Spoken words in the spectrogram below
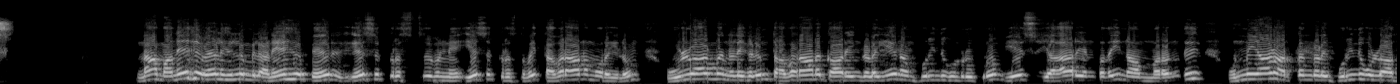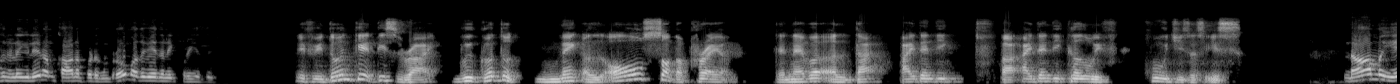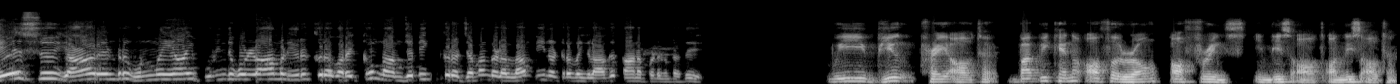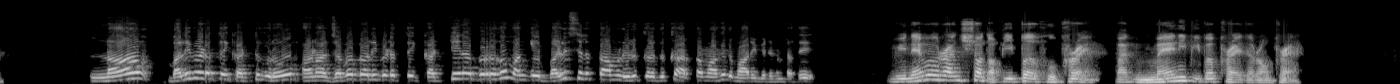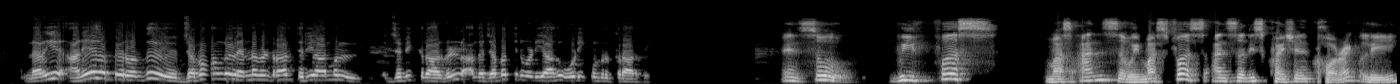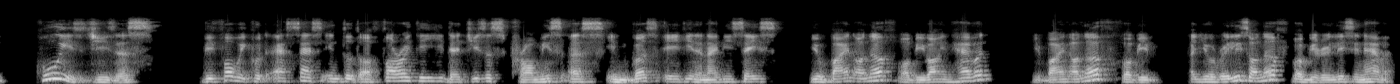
நாம் அநேக வேலைகளிலும் இல்ல அநேக பேர் இயேசு கிறிஸ்துவன் இயேசு கிறிஸ்துவை தவறான முறையிலும் உள்ளார்ந்த நிலைகளும் தவறான காரியங்களையே நாம் புரிந்து கொண்டிருக்கிறோம் இயேசு யார் என்பதை நாம் மறந்து உண்மையான அர்த்தங்களை புரிந்து கொள்ளாத நிலையிலே நாம் காணப்படுகின்றோம் அது வேதனைக்குரியது If we don't get this right, we've got to make a, all sort of prayer that never uh, that identi- uh, identical with who Jesus is. நாம இயேசு யார் என்று உண்மையாய் புரிந்து கொள்ளாமல் இருக்கிற வரைக்கும் நாம் ஜெபிக்கிற ஜபங்கள் எல்லாம் வீணற்றவைகளாக காணப்படுகின்றது We build prayer altar, but we cannot offer wrong offerings in this altar on this altar. நாம் பலிபீடத்தை கட்டுகிறோம் ஆனால் ஜப பலிபீடத்தை கட்டின பிறகும் அங்கே பலி செலுத்தாமல் இருக்கிறதுக்கு அர்த்தமாக இது மாறிவிடுகின்றது We never run short of people who pray, but many people pray the wrong prayer. நிறைய அநேக பேர் வந்து ஜபங்கள் என்னவென்றால் தெரியாமல் ஜெபிக்கிறார்கள் அந்த ஜபத்தின் வழியாக ஓடிக்கொண்டிருக்கிறார்கள் And so we first must answer, we must first answer this question correctly. Who is Jesus? Before we could access into the authority that Jesus promised us in verse 18 and 19 says, You bind on earth will be bound in heaven, you bind on earth will be uh, you release on earth will be released in heaven.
